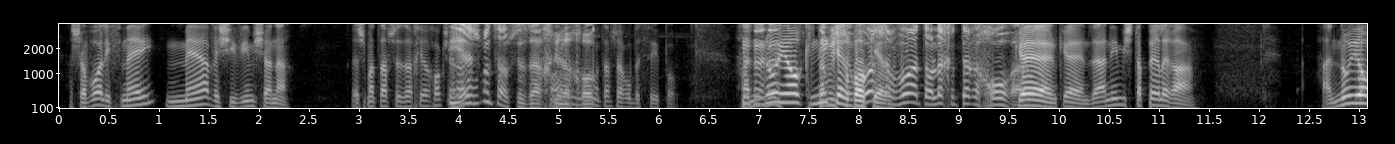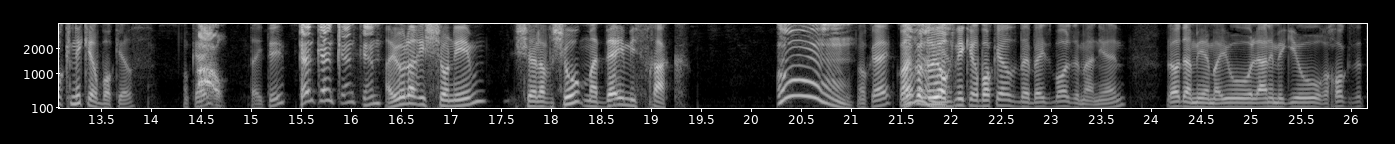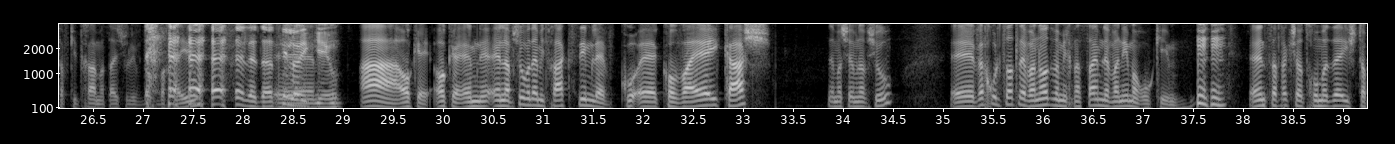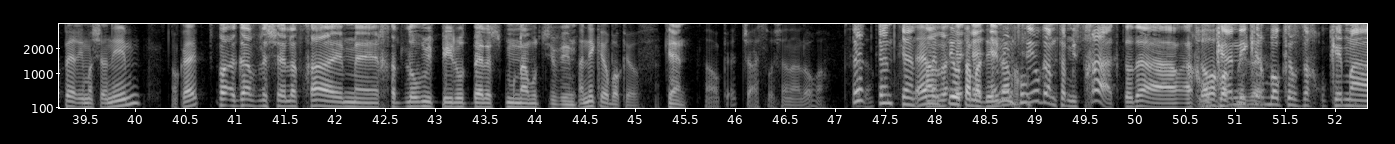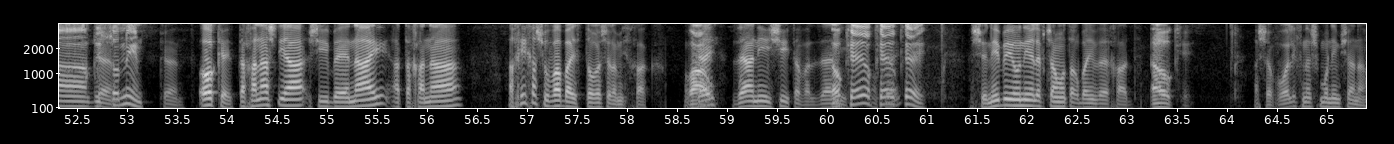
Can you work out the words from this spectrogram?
השבוע לפני 170 שנה. יש מצב שזה הכי רחוק שלנו? יש מצב שזה הכי יש רחוק. מצב שאנחנו בשיא פה. הניו יורק משבוע ניקרבוקרס. שבוע אתה הולך יותר אחורה. כן, כן, זה אני משתפר לרעה. הניו יורק ניקרבוקרס, אוקיי? וואו. אתה איתי? כן, כן, כן, כן. היו לראשונים שלבשו מדי משחק, אוקיי? קודם כל. ניו יורק ניקרבוקרס בבייסבול, זה מעניין. לא יודע מי הם היו, לאן הם הגיעו רחוק, זה תפקידך מתישהו לבדוק בחיים. לדעתי לא אמ, הגיעו. אה, אוקיי, אוקיי. הם, לבשו מדי משחק, שים לב, אה, כובעי קש, זה מה שהם לבשו, אה, וחולצות לבנות ומכנסיים לבנים ארוכים. אין ספק שהתחום הזה השתפר עם השנים, אוקיי? אגב, לשאלתך, הם אה, חדלו מפעילות ב-1870. הניקרבוקרס. כן. אה, אוקיי, 19 שנה, לא רע. כן. כן, כן. הם המציאו את אה, המדים הם. המציאו גם את המשחק, אתה יודע, חוקי רחוק מזה. הניקרבוקר זה החוקים הראשונים. כן. אוקיי, תחנה שנייה, שהיא בעיניי התחנה הכי חשובה בהיסטוריה של המשחק. וואו. אוקיי? זה אני אישית, אבל זה אני. אוקיי, אוקיי, אוקיי. שני ביוני 1941, אה, אוקיי. השבוע לפני 80 שנה.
